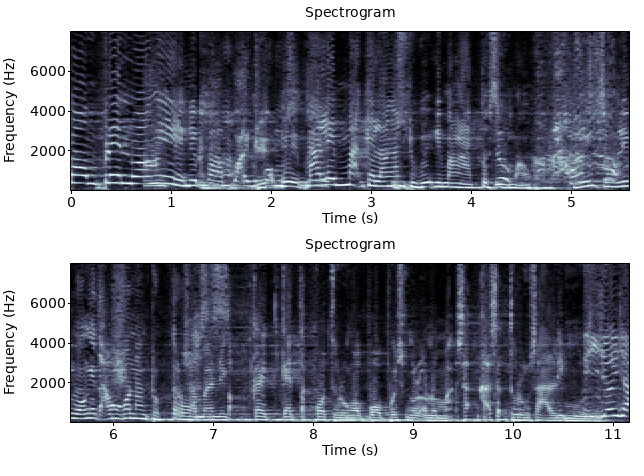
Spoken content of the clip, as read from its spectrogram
komplain wonge. Ini bapak iki kok Eh, mesti male mak kelangan duit 500 Loh, mau. Iki joli wonge tak ngkon nang dokter. Sampeyan iki teko durung apa-apa wis ngelokno mak sak gak sedurung salim ngono. Iya ya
